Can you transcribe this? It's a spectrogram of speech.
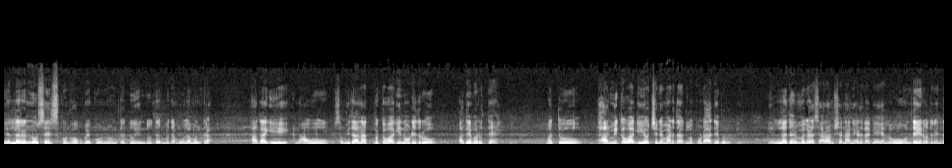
ಎಲ್ಲರನ್ನೂ ಸೇರಿಸ್ಕೊಂಡು ಹೋಗಬೇಕು ಅನ್ನುವಂಥದ್ದು ಹಿಂದೂ ಧರ್ಮದ ಮೂಲ ಮಂತ್ರ. ಹಾಗಾಗಿ ನಾವು ಸಂವಿಧಾನಾತ್ಮಕವಾಗಿ ನೋಡಿದರೂ ಅದೇ ಬರುತ್ತೆ. ಮತ್ತು ಧಾರ್ಮಿಕವಾಗಿ ಯೋಚನೆ ಮಾಡಿದಾಗಲೂ ಕೂಡ ಅದೇ ಬರುತ್ತೆ. ಎಲ್ಲ ಧರ್ಮಗಳ ಸಾರಾಂಶ ನಾನು ಹೇಳಿದಾಗೆ ಎಲ್ಲವೂ ಒಂದೇ ಇರೋದರಿಂದ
